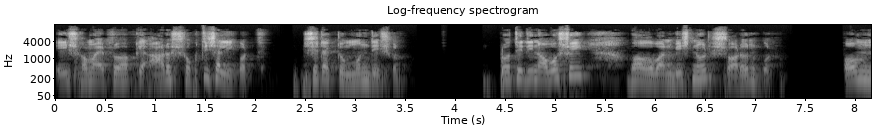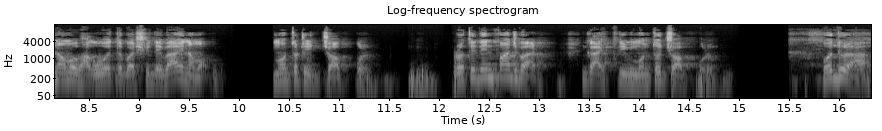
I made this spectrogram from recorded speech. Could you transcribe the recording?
এই সময়ের প্রভাবকে আরও শক্তিশালী করতে। সেটা একটু মন দিয়ে শুনুন। প্রতিদিন অবশ্যই ভগবান বিষ্ণুর স্মরণ করুন। ওম নম ভাগবত বাসুদেবায় নম। মন্ত্রটি জপ করুন। প্রতিদিন পাঁচবার গায়ত্রী মন্ত্র জপ করুন। বন্ধুরা,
